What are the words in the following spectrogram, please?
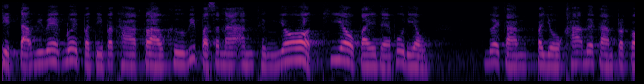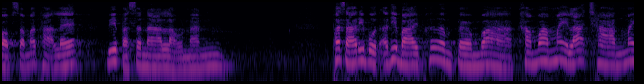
จิตตวิเวกด้วยปฏิปทากล่าวคือวิปัสสนาอันถึงยอดเที่ยวไปแต่ผู้เดียว ด้วยการประโยคะด้วยการประกอบสมถะและวิปัสสนาเหล่านั้น ภาษาริบุตรอธิบายเพิ่มเติมว่าคำว่าไม่ละฌานไม่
